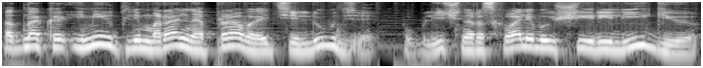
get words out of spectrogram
Однако имеют ли моральное право эти люди, публично расхваливающие религию,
